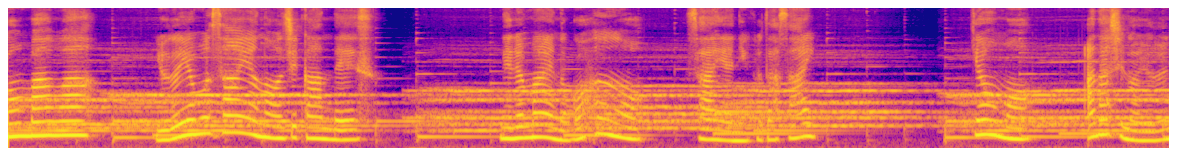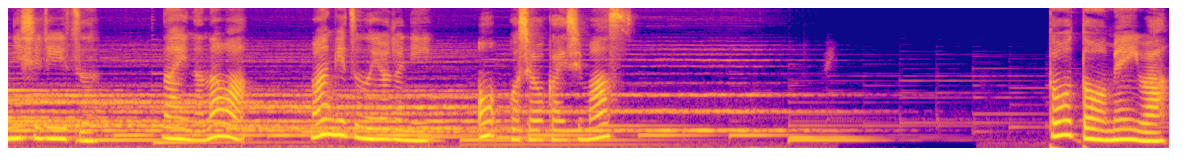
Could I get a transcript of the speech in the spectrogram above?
こんばんは。ゆるよむサーヤのお時間です。寝る前の5分をサーヤにください。今日も嵐の夜にシリーズ第7話満月の夜にをご紹介します。とうとうメイは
